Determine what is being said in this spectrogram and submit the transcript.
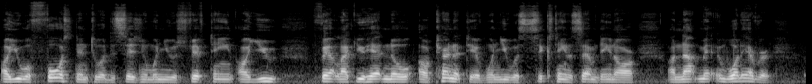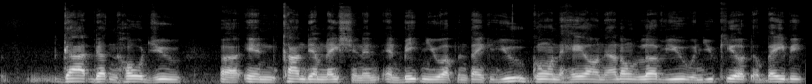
or you were forced into a decision when you was 15, or you felt like you had no alternative when you were 16 or 17, or or not whatever. God doesn't hold you uh, in condemnation and, and beating you up and thinking you going to hell and I don't love you and you killed a baby.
